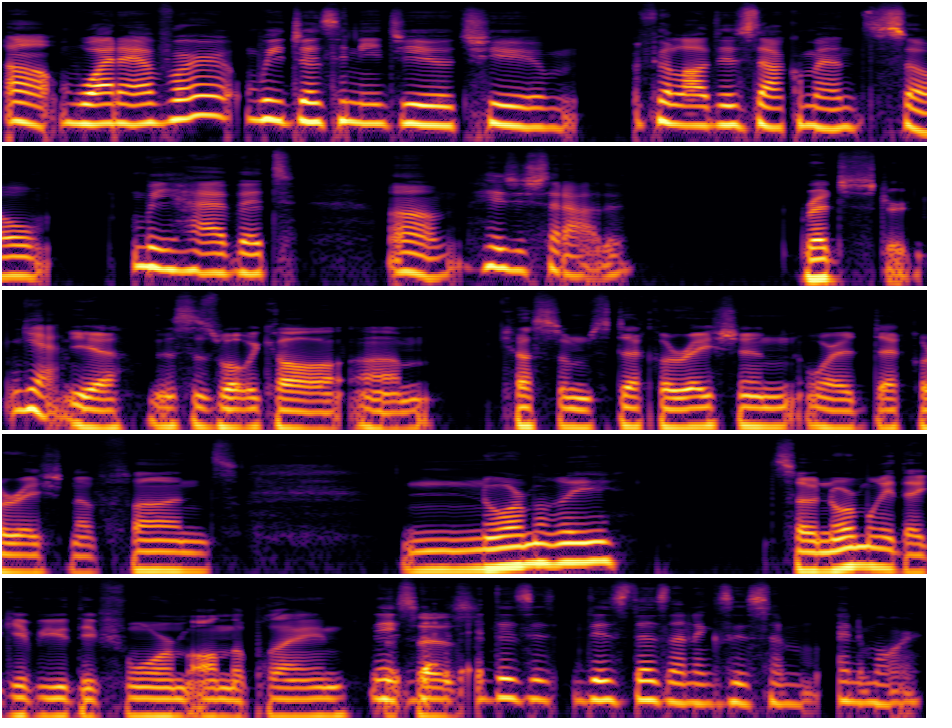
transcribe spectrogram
uh, whatever. We just need you to fill out this document so we have it um, registrado. Registered. Yeah. Yeah, this is what we call um, customs declaration or a declaration of funds. Normally, so normally they give you the form on the plane that It- says th- this is this doesn't exist anymore.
